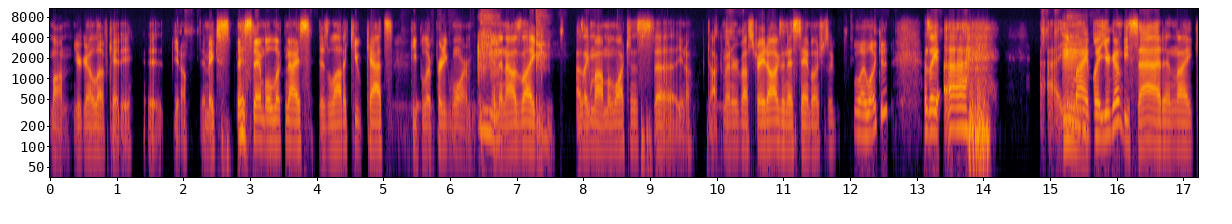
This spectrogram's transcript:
mom, you're gonna love Kedi. It, you know, it makes Istanbul look nice. There's a lot of cute cats. People are pretty warm. and then I was like, I was like, Mom, I'm watching this, uh, you know, documentary about stray dogs in Istanbul, and she's like, Will I like it? I was like, Uh, uh you Mm. might, but you're gonna be sad, and like,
